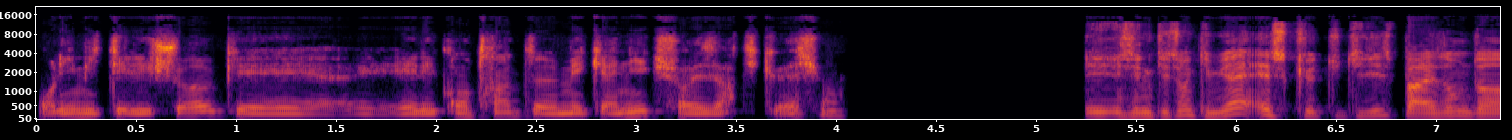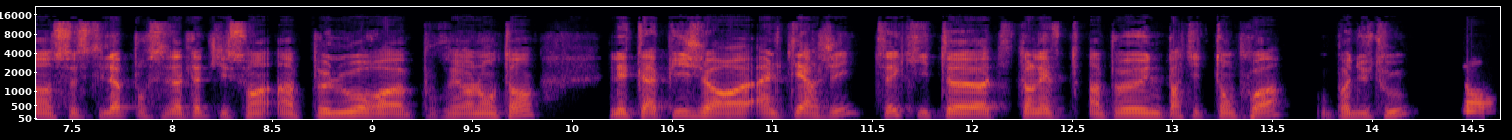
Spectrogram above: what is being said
pour limiter les chocs et, les contraintes mécaniques sur les articulations. Et j'ai une question qui me vient. Est-ce que tu utilises, par exemple, dans ce style-là, pour ces athlètes qui sont un peu lourds euh, pour courir longtemps, les tapis genre Altergy, tu sais, qui te, t'enlèvent un peu une partie de ton poids ou pas du tout? Non,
